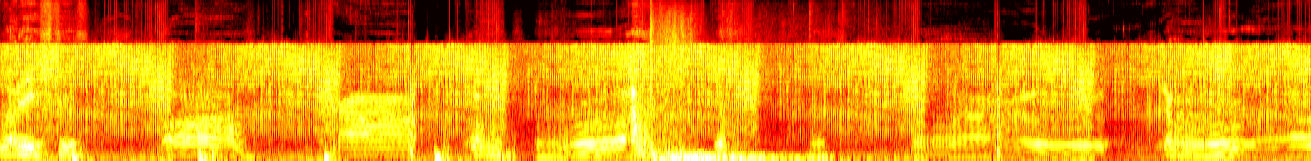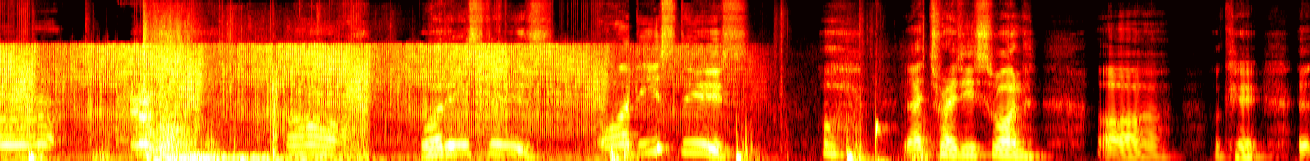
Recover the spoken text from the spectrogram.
What is this? Oh, ah, oh. What is this? What is this? Oh, I try this one. Oh, okay. Uh,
